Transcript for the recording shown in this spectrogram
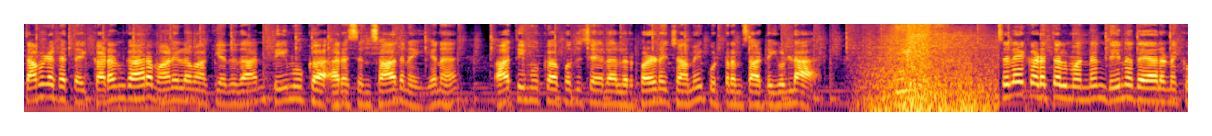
தமிழகத்தை கடன்கார மாநிலமாக்கியதுதான் திமுக அரசின் சாதனை என அதிமுக பொதுச் செயலாளர் பழனிசாமி குற்றம் சாட்டியுள்ளார். சிலை கடத்தல் மன்னன் தீனதயாளனுக்கு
